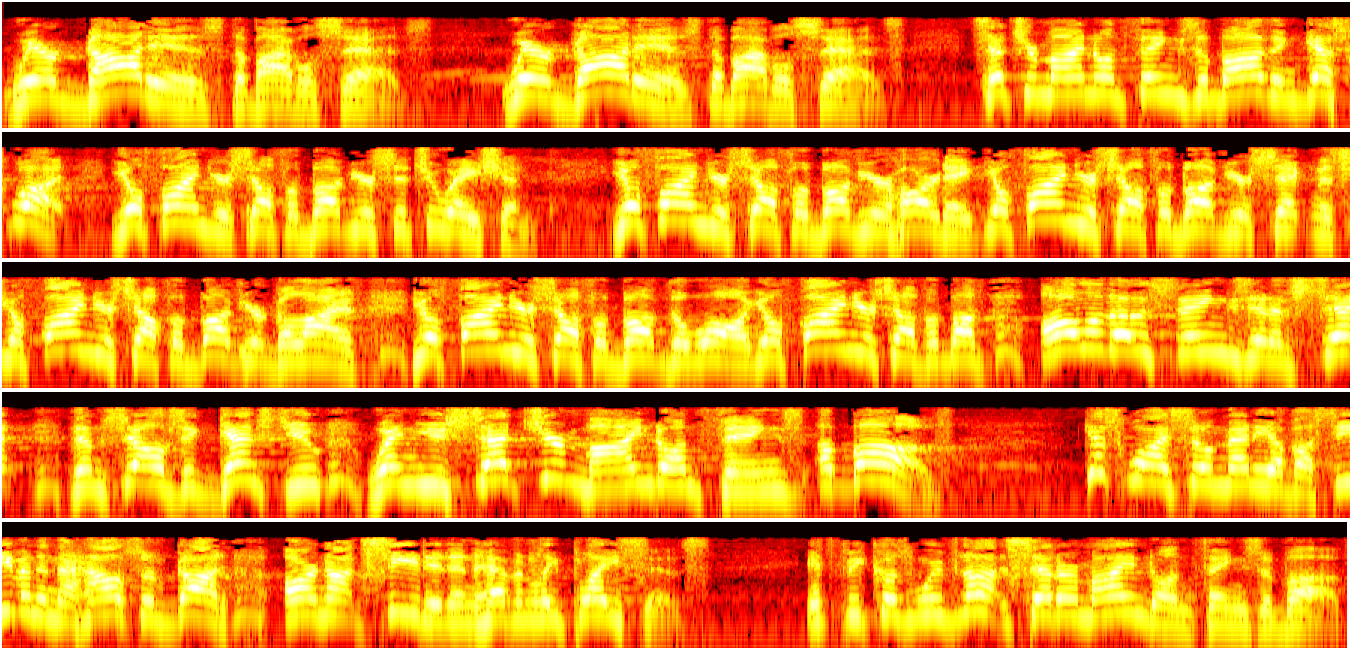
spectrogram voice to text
Where God is, the Bible says. Where God is, the Bible says. Set your mind on things above, and guess what? You'll find yourself above your situation. You'll find yourself above your heartache. You'll find yourself above your sickness. You'll find yourself above your Goliath. You'll find yourself above the wall. You'll find yourself above all of those things that have set themselves against you when you set your mind on things above. Guess why so many of us, even in the house of God, are not seated in heavenly places? It's because we've not set our mind on things above.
